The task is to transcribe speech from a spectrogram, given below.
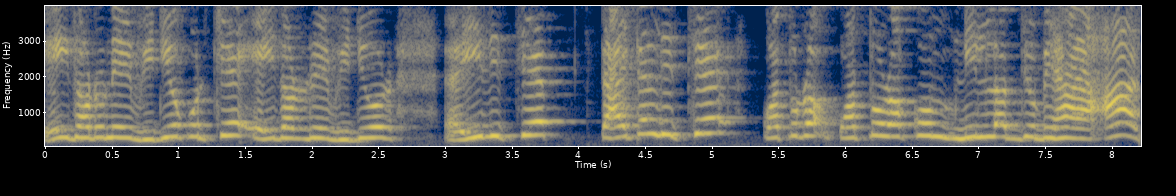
এই ধরনের ভিডিও করছে, এই ধরনের ভিডিওর ই দিচ্ছে টাইটেল দিচ্ছে কত কত রকম নির্লজ্জ বেহায়া। আর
